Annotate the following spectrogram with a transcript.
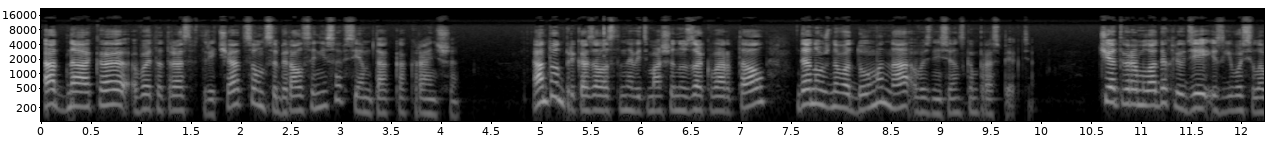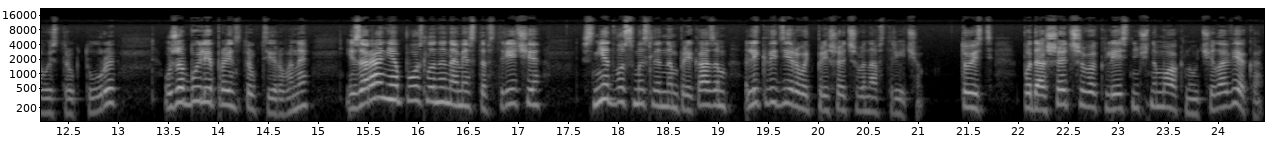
Однако в этот раз встречаться он собирался не совсем так, как раньше. Антон приказал остановить машину за квартал до нужного дома на Вознесенском проспекте. Четверо молодых людей из его силовой структуры уже были проинструктированы и заранее посланы на место встречи с недвусмысленным приказом ликвидировать пришедшего навстречу, то есть подошедшего к лестничному окну человека.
